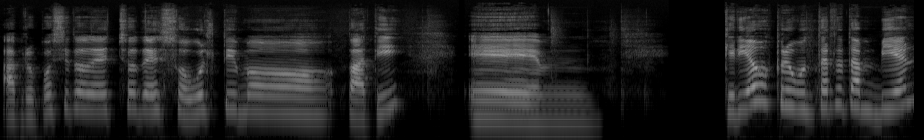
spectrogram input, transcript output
A propósito, de hecho, de eso último, Patti, em, Queríamos preguntarte también,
